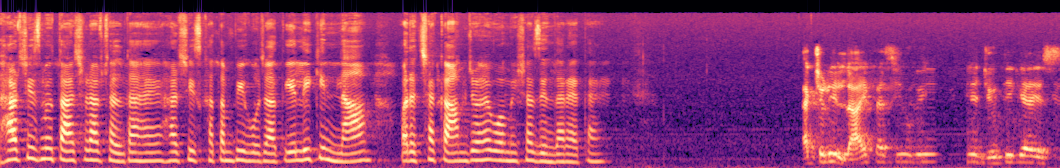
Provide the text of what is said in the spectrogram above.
हर चीज़ में उतार चढ़ाव चलता है हर चीज़ ख़त्म भी हो जाती है लेकिन नाम और अच्छा काम जो है वो हमेशा ज़िंदा रहता है। एक्चुअली लाइफ ऐसी हो गई ये ज्योति के इस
